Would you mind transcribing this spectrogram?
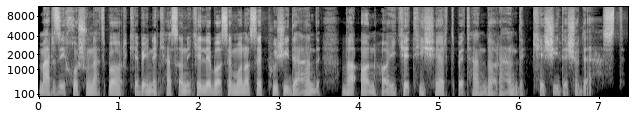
مرزی خشونتبار که بین کسانی که لباس مناسب پوشیده اند و آنهایی که تیشرت به تن دارند کشیده شده است.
